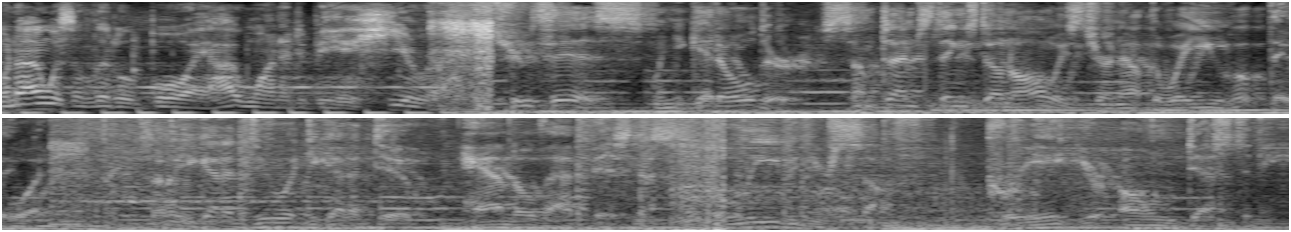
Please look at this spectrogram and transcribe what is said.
When I was a little boy, I wanted to be a hero. Truth is, when you get older, sometimes things don't always turn out the way you hope they would. So you gotta do what you gotta do. Handle that business. Believe in yourself. Create your own destiny.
